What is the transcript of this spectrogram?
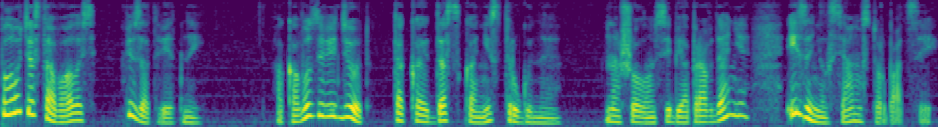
Плоть оставалась безответной. А кого заведет такая доска неструганная? Нашел он себе оправдание и занялся мастурбацией.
